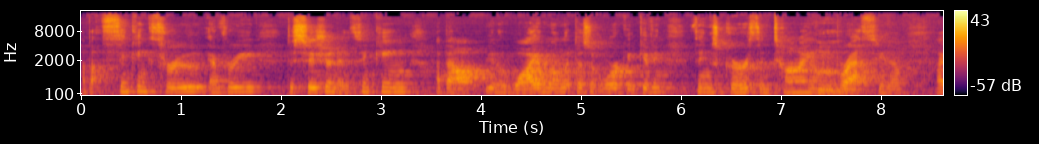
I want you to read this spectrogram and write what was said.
about thinking through every decision and thinking about, you know, why a moment doesn't work and giving things girth and time and mm. breath, you know. I,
